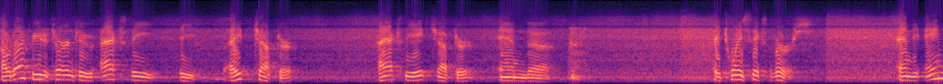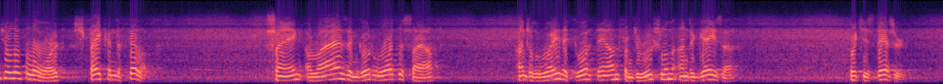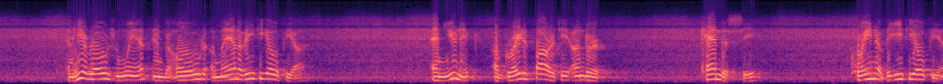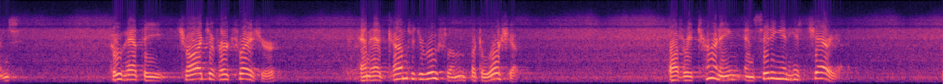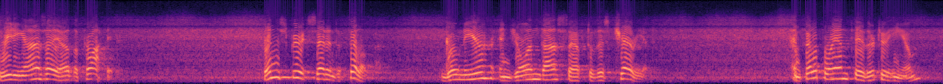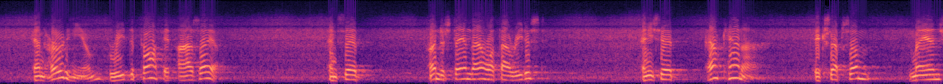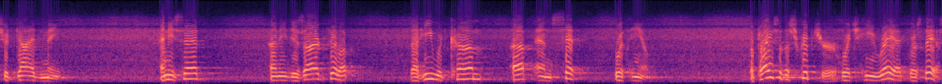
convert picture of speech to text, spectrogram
I would like for you to turn to Acts the the eighth chapter, Acts the eighth chapter, and uh, the twenty-sixth verse. And the angel of the Lord spake unto Philip, saying, Arise and go toward the south, unto the way that goeth down from Jerusalem unto Gaza, which is desert. And he arose and went, and behold, a man of Ethiopia, an eunuch of great authority under Candace, queen of the Ethiopians, who had the charge of her treasure and had come to Jerusalem for to worship, was returning and sitting in his chariot, reading Isaiah the prophet. Then the Spirit said unto Philip, Go near and join thyself to this chariot. And Philip ran thither to him and heard him read the prophet Isaiah and said, Understand thou what thou readest? And he said, How can I, except some man should guide me? And he said, and he desired Philip that he would come up and sit with him. The place of the scripture which he read was this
